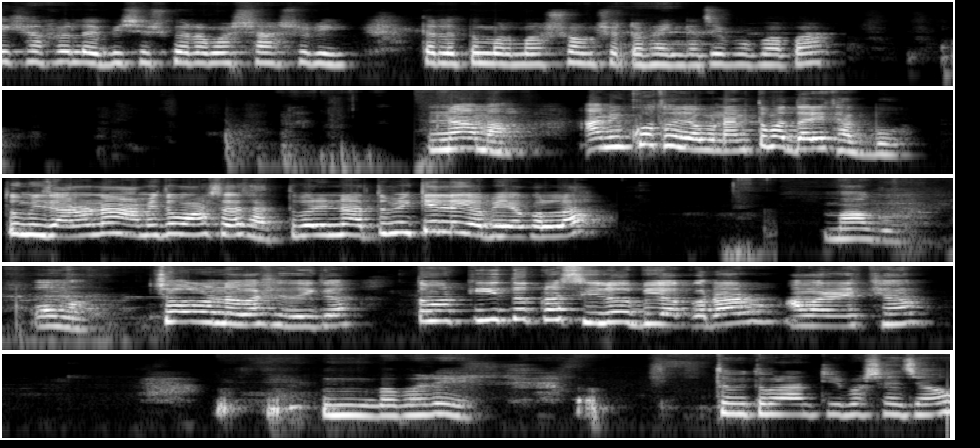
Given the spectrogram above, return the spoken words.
দেখা ফেলে বিশেষ করে আমার শাশুড়ি তাহলে তোমার মার সংসারটা ভেঙে যাব বাবা। না মা আমি কোথাও যাব না আমি তোমার দাঁড়িয়ে থাকব। তুমি জানো না আমি তোমার সাথে থাকতে পারি না। তুমি কে লেগে বিয়ে করলা? মা গো ও মা চলো না বাসা জায়গা তোমার কি দরকার ছিল বিয়ে করার আমার রেখা? বাবারে তুমি তোমার আন্টির বাসায় যাও।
